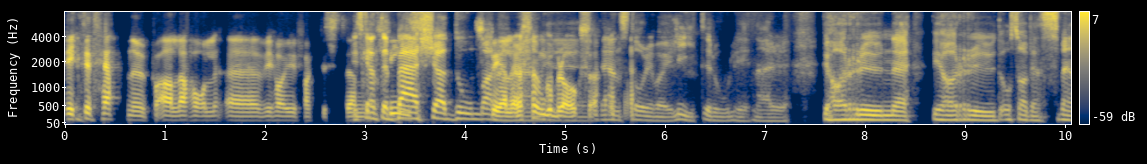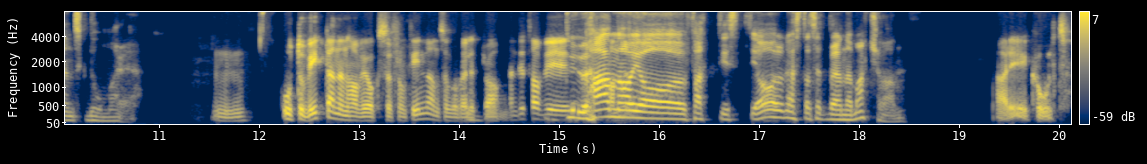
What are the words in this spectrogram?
riktigt hett nu på alla håll. Uh, vi har ju faktiskt en Vi ska inte basha domarna. Spelare som går bra också. Den storyn var ju lite rolig när vi har Rune, vi har Rud och så har vi en svensk domare. Mm. Otto Virtanen har vi också från Finland som går väldigt bra. Men det tar vi. Du, han har jag faktiskt. Jag har nästan sett varenda match av han. Ja, det är coolt.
